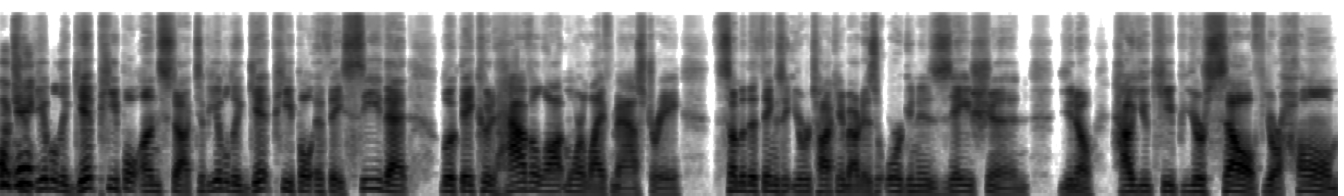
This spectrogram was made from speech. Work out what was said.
okay. to be able to get people unstuck, to be able to get people, if they see that, look, they could have a lot more life mastery. Some of the things that you were talking about is organization, you know, how you keep yourself, your home,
